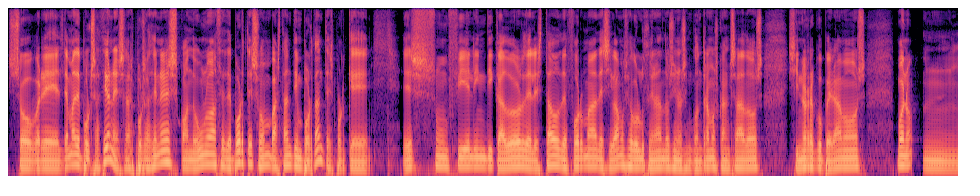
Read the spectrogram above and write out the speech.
sobre el tema de pulsaciones. Las pulsaciones cuando uno hace deporte son bastante importantes porque es un fiel indicador del estado de forma, de si vamos evolucionando, si nos encontramos cansados, si no recuperamos. Bueno, mm,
